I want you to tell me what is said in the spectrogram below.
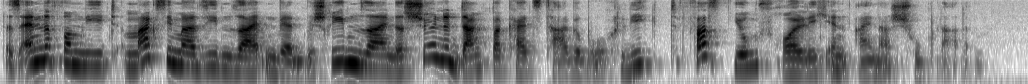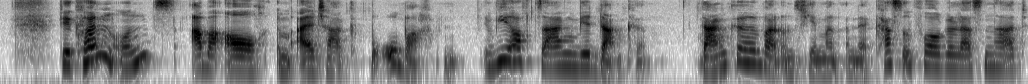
Das Ende vom Lied, maximal sieben Seiten werden beschrieben sein. Das schöne Dankbarkeitstagebuch liegt fast jungfräulich in einer Schublade. Wir können uns aber auch im Alltag beobachten. Wie oft sagen wir Danke? Danke, weil uns jemand an der Kasse vorgelassen hat,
